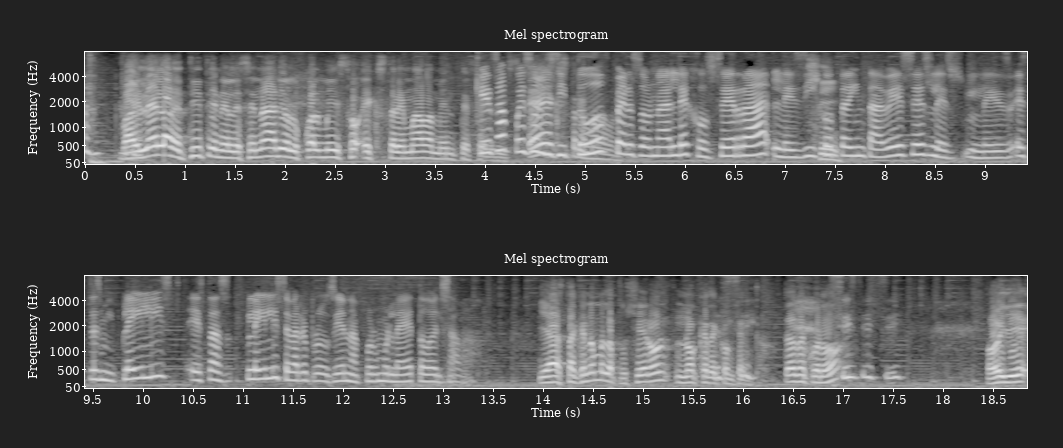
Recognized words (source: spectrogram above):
bailé la de Titi en el escenario, lo cual me hizo extremadamente feliz. Que esa fue solicitud personal de Joserra, les dijo Sí. 30 veces, les, les, esta es mi playlist, esta playlist se va a reproducir en la Fórmula E todo el sábado. Y hasta que no me la pusieron, no quedé contento. ¿Estás de acuerdo? Sí, sí, sí. Oye,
